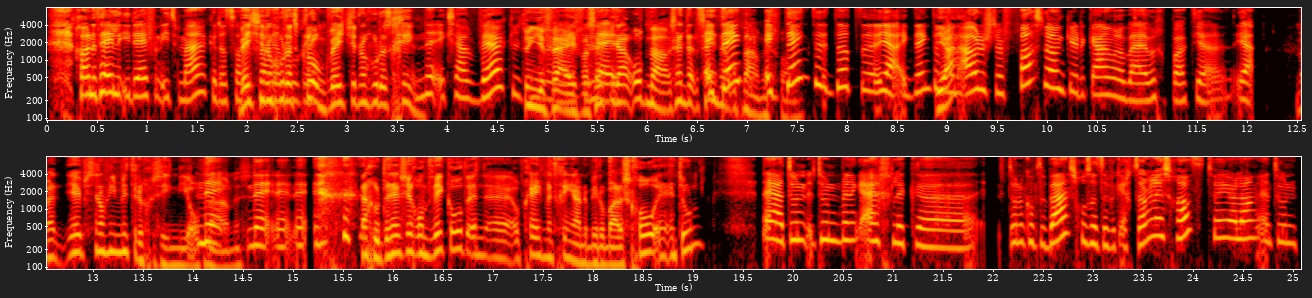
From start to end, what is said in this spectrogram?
gewoon het hele idee van iets maken, dat Weet je nog hoe dat klonk? Weet je nog hoe dat in. ging? Nee, ik zou werkelijk Toen je vijf was. Heb je daar opnames? Zijn, daar, zijn ik er denk, opnames ik van? denk dat, eh, ja, ik denk dat Ja? mijn ouders er vast wel een keer de camera bij hebben gepakt. Ja, ja. Maar je hebt ze nog niet meer teruggezien, die opnames? nee, nee, nee. Nou goed, dat heeft zich ontwikkeld. En eh, op een gegeven moment ging je naar de middelbare school. En, en toen? Nou ja, toen, toen ben ik eigenlijk... eh, toen ik op de basisschool zat, heb ik echt zangles gehad. Twee jaar lang. En toen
